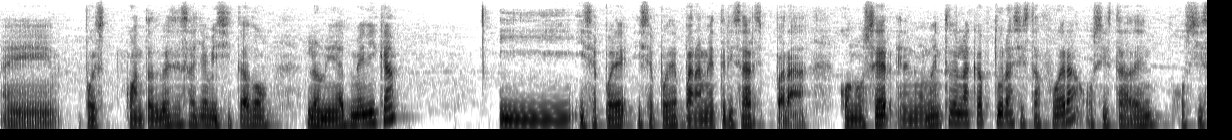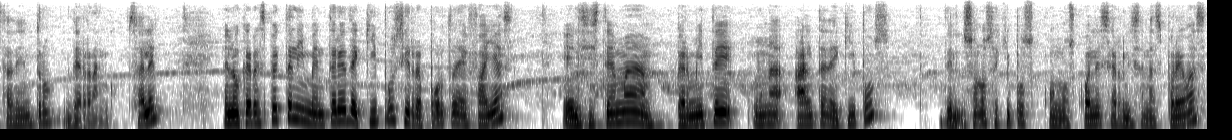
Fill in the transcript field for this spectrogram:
eh, pues cuantas veces haya visitado la unidad médica y, se puede, y se puede parametrizar para conocer en el momento de la captura si está fuera o si está, o si está dentro de rango. ¿Sale? En lo que respecta al inventario de equipos y reporte de fallas, el sistema permite una alta de equipos. son los equipos con los cuales se realizan las pruebas,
